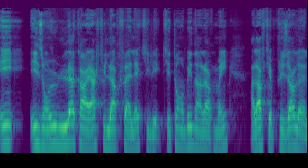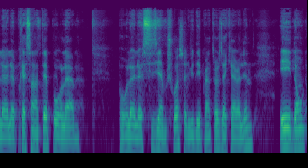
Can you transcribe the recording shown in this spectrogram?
Et ils ont eu le carrière qu'il leur fallait, qui est, est, tombé dans leurs mains, alors que plusieurs le, pressentaient pour le, pour le, sixième choix, celui des Panthers de Caroline. Et donc,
